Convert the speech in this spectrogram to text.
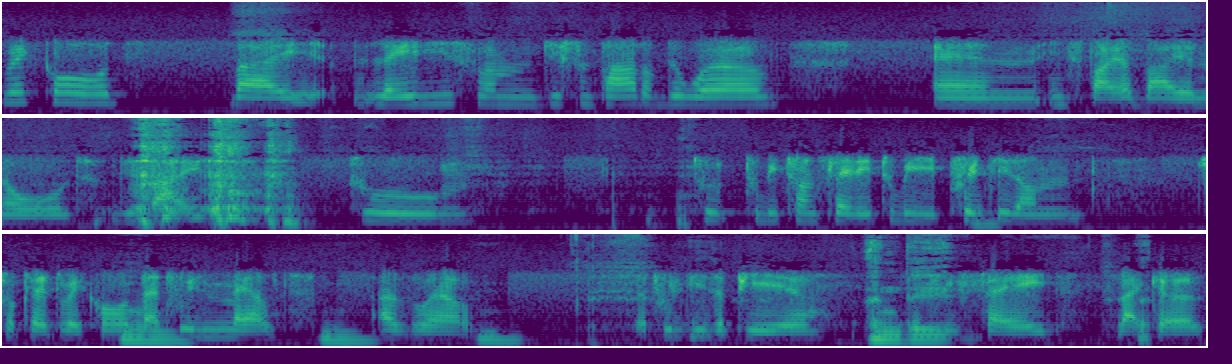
records by ladies from different part of the world and inspired by an old device to to to be translated to be printed on chocolate record that mm. will melt mm. as well mm. that will disappear And that the will fade like us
